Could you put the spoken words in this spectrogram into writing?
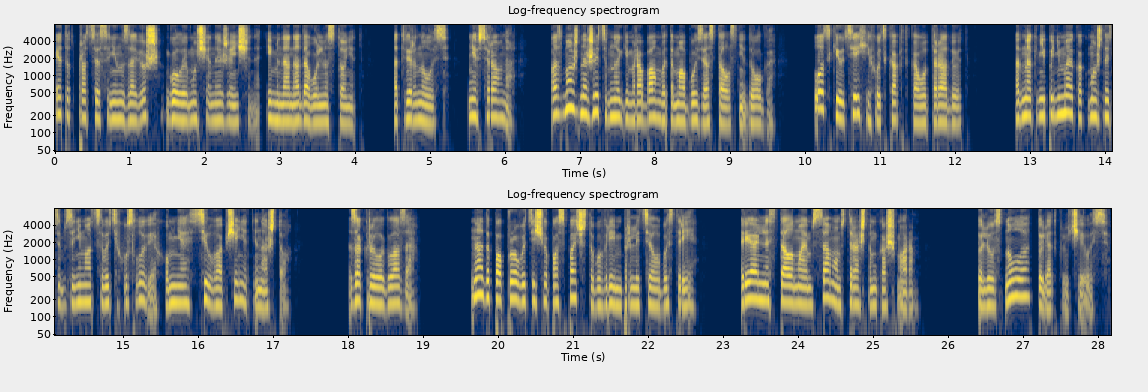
этот процесс и не назовешь голые мужчина и женщина. Именно она довольно стонет. Отвернулась. Мне все равно. Возможно, жить многим рабам в этом обозе осталось недолго. Плотские утехи хоть как-то кого-то радуют. Однако не понимаю, как можно этим заниматься в этих условиях. У меня сил вообще нет ни на что. Закрыла глаза. Надо попробовать еще поспать, чтобы время пролетело быстрее. Реальность стала моим самым страшным кошмаром. То ли уснула, то ли отключилась.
